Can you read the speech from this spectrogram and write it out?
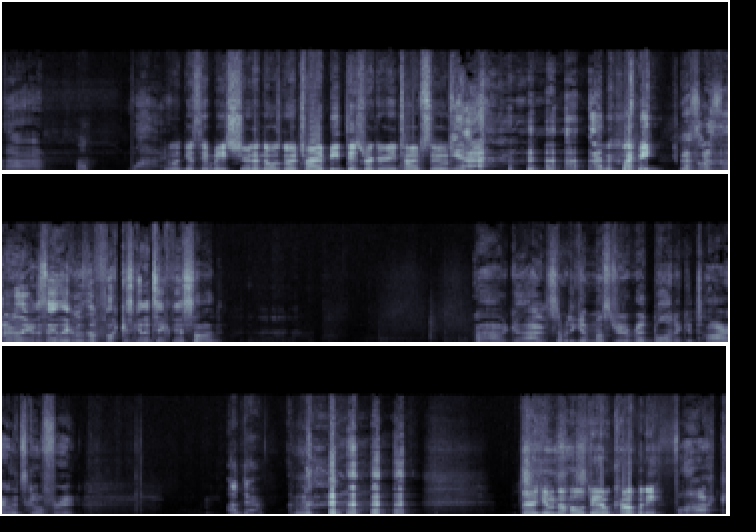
Uh, why? Well, I guess they made sure that no one's going to try to beat this record anytime soon. Yeah, I mean, that's what I was literally gonna say. Like, who the fuck is gonna take this on? Oh god! Somebody get mustard, a Red Bull, and a guitar. Let's go for it. I'm down. better give them the whole damn company. Fuck.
